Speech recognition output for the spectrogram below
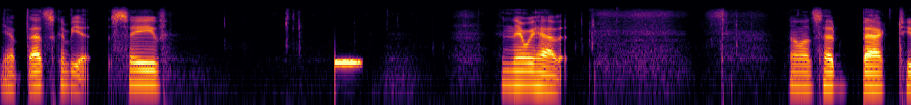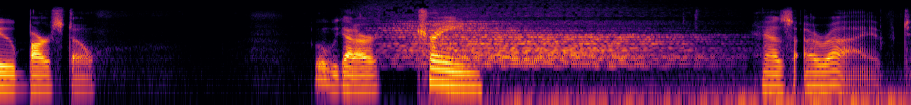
Yep, that's going to be it. Save. And there we have it. Now let's head back to Barstow. Ooh, we got our train has arrived.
